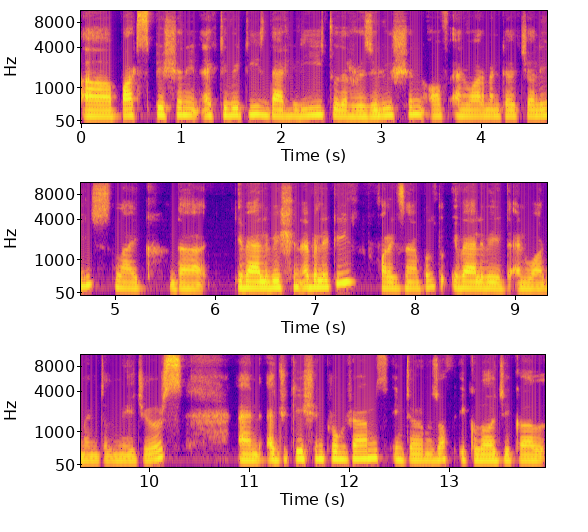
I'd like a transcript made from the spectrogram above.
uh, participation in activities that lead to the resolution of environmental challenges like the evaluation ability, for example, to evaluate the environmental measures and education programs in terms of ecological,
